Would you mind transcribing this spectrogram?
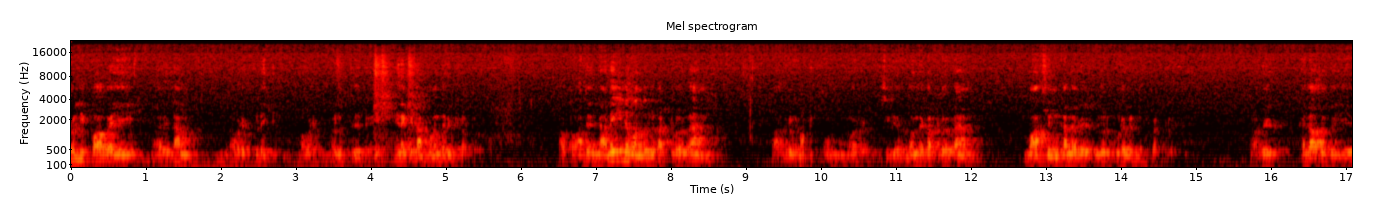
கொல்லிப்பாவை அதெல்லாம் அவருக்கு கிடைக்கும் அவர் எழுத்து எனக்கெல்லாம் குணம் தருகிறார் அப்போ வந்த ஒரு கட்டுரை தான் ஒரு வந்த கட்டுரை தான் மார்க்சின் கல்லறையிலிருந்து ஒரு குரல் என்பது கட்டுரை. அது கலாசத்தையை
